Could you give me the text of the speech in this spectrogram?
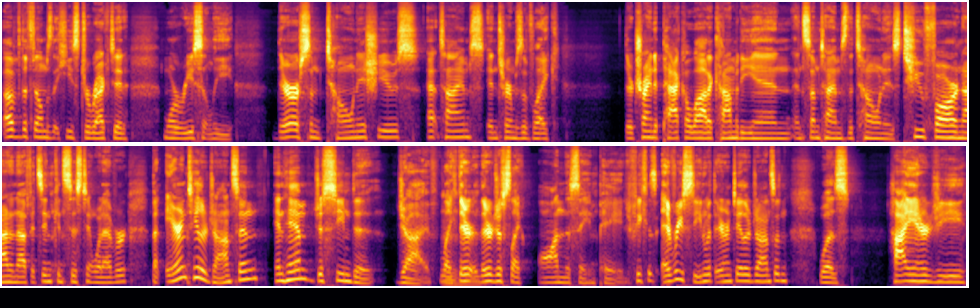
of the films that he's directed more recently, there are some tone issues at times in terms of like they're trying to pack a lot of comedy in and sometimes the tone is too far not enough it's inconsistent whatever. But aaron taylor johnson and him just seem to jive. Like they're mm-hmm. they're just like on the same page because every scene with aaron taylor johnson was high energy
